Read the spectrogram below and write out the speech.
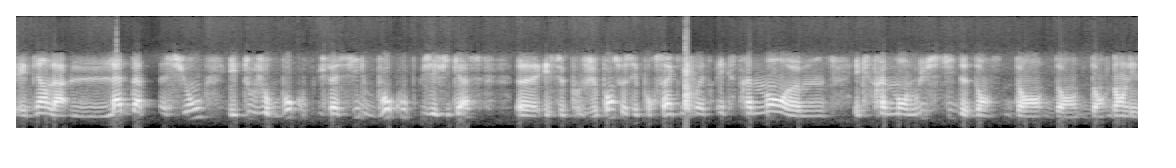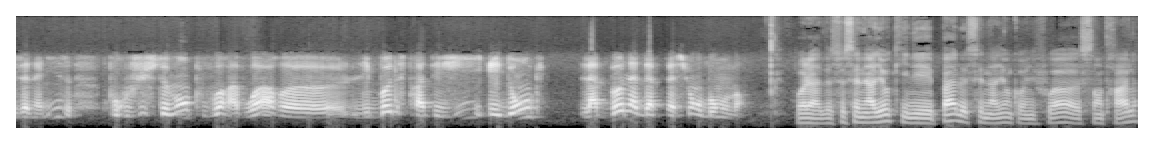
eh bien, la, l'adaptation est toujours beaucoup plus facile, beaucoup plus efficace euh, et je pense que c'est pour ça qu'il faut être extrêmement, euh, extrêmement lucide dans, dans, dans, dans, les analyses pour justement pouvoir avoir euh, les bonnes stratégies et donc la bonne adaptation au bon moment. Voilà, de ce scénario qui n'est pas le scénario, encore une fois, central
